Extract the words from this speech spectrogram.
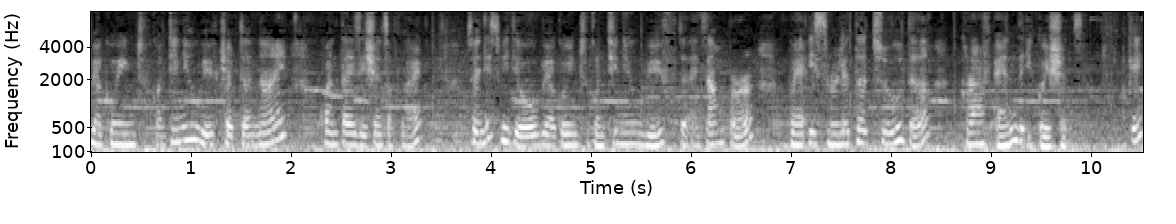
we are going to continue with chapter 9, quantizations of light. So in this video, we are going to continue with the example where it's related to the graph and the equations. Okay,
